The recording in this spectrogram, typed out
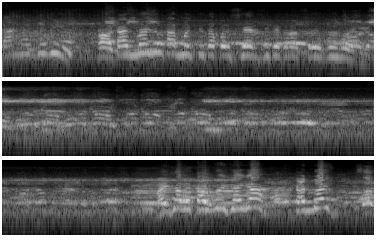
টানমার্গ যাবি? হ্যাঁ টানমার্গ টানমার্গ তারপরে শেয়ার জিপে করা कन्वर्ट जाएगा। कन्वर्ट सर।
